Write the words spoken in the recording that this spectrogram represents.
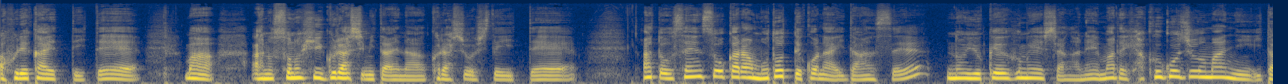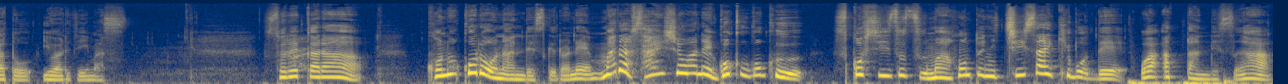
溢れ返っていて、まあ、あのその日暮らしみたいな暮らしをしていてあと戦争から戻ってこない男性の行方不明者がねまだ150万人いたと言われています。それから、この頃なんですけどねまだ最初はねごくごく少しずつまあ本当に小さい規模ではあったんですが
